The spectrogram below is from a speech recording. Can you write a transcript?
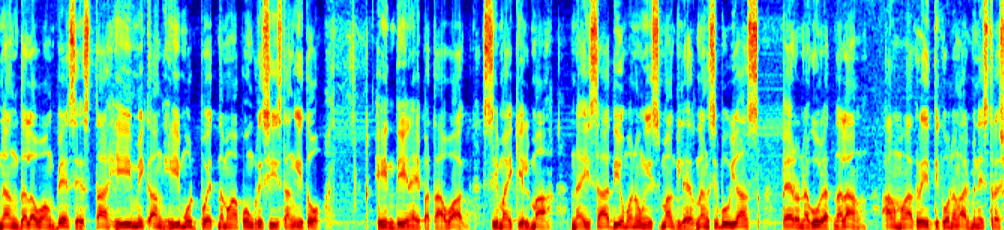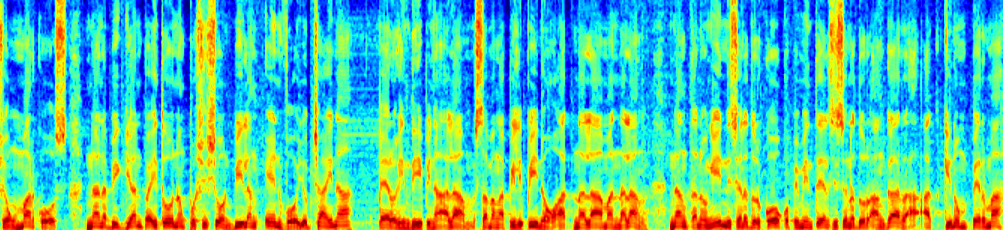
ng dalawang beses. Tahimik ang himod puwet ng mga kongresistang ito hindi na ipatawag si Michael Ma na isa di umanong smuggler ng sibuyas pero nagulat na lang ang mga kritiko ng Administrasyong Marcos na nabigyan pa ito ng posisyon bilang envoy of China pero hindi pinaalam sa mga Pilipino at nalaman na lang nang tanungin ni Senador Coco Pimentel si Senador Angara at kinumpirma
